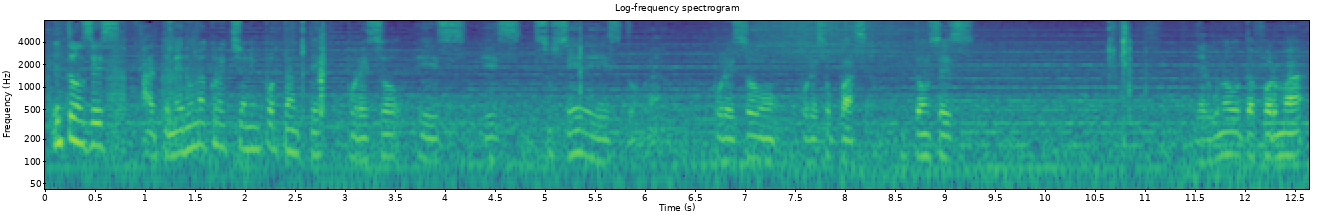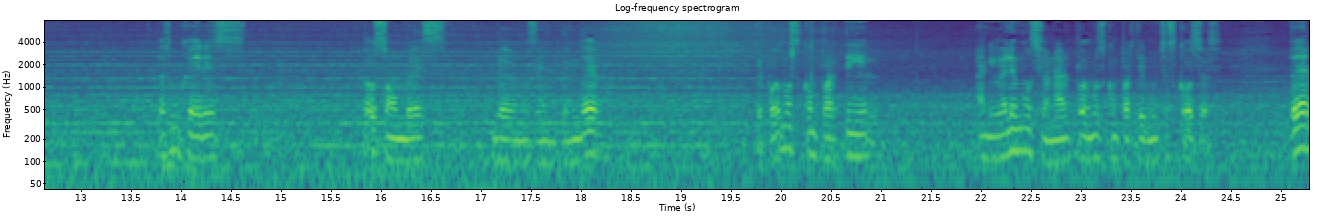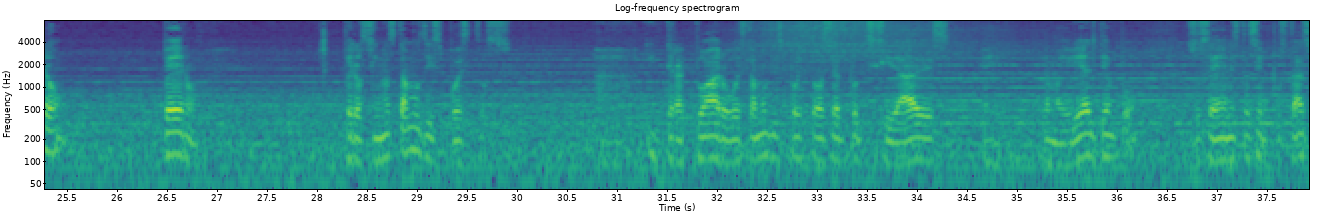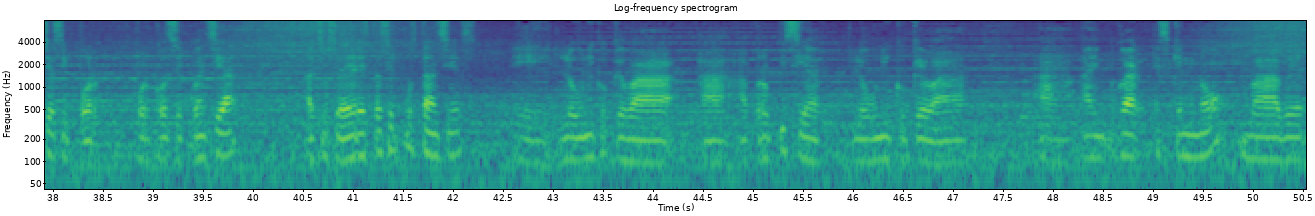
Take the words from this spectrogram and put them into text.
Entonces, al tener una conexión importante, por eso es, es sucede esto, por eso, por eso pasa. Entonces, de alguna u otra forma, las mujeres, los hombres, debemos entender que podemos compartir a nivel emocional podemos compartir muchas cosas, pero, pero, pero si no estamos dispuestos interactuar o estamos dispuestos a hacer toxicidades, eh, la mayoría del tiempo suceden estas circunstancias y por, por consecuencia, al suceder estas circunstancias, eh, lo único que va a, propiciar, lo único que va a, a empujar es que no va a haber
